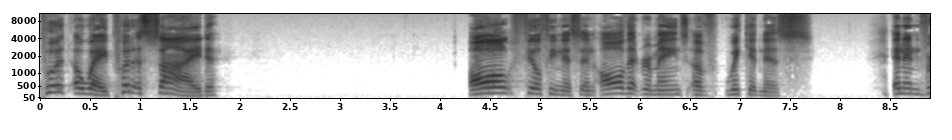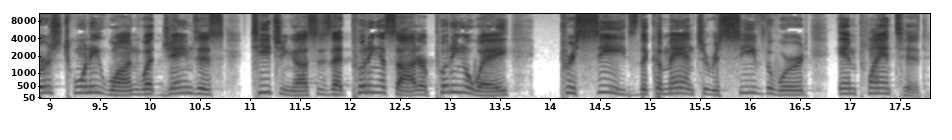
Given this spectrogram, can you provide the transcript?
put away, put aside all filthiness and all that remains of wickedness. And in verse 21, what James is teaching us is that putting aside or putting away precedes the command to receive the word implanted.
